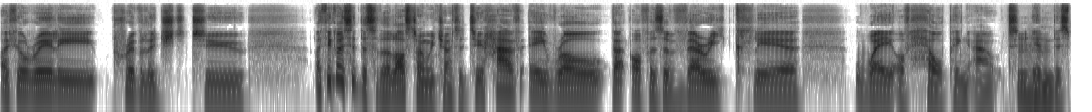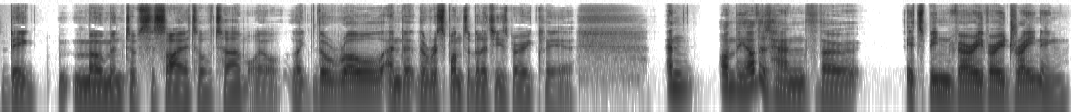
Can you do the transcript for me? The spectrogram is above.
I feel really privileged to. I think I said this the last time we chatted to have a role that offers a very clear way of helping out mm-hmm. in this big moment of societal turmoil. Like the role and the, the responsibility is very clear. And on the other hand, though, it's been very, very draining.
